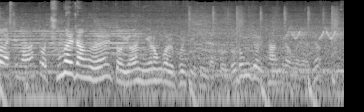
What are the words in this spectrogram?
왔지만 또 주말장을 또 연 이런 걸 볼 수 있습니다. 또 노동절 장이라고 해야죠.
